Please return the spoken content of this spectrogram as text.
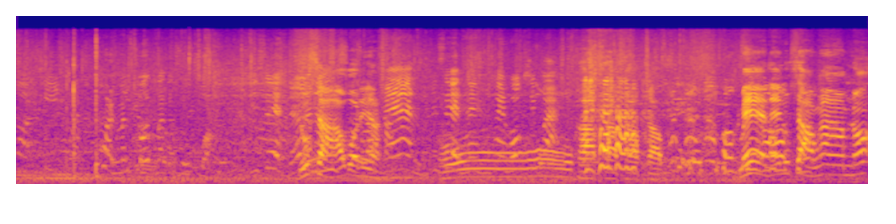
ๆผลมันสดมันจะสุกกว่าพิเศษเด้อลูกสาวบ่เนี่ยแม่นพิโอ้เศษเป็นเป็นหกสิบบาทครับครับครับครับแม่ได้ลูกสาวงามเนาะ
